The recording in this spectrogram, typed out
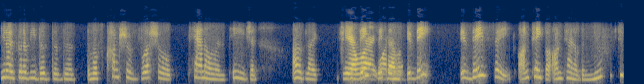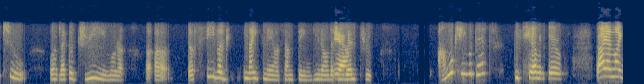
you know, it's gonna be the the the, the most controversial panel and page, and I was like, Yeah, if they right. say the- Whatever. if they if they say on paper on panel the new 52 was like a dream or a a a, a fever nightmare or something, you know, that Yeah. we went through. I'm okay with that. Yeah, me too. I am like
